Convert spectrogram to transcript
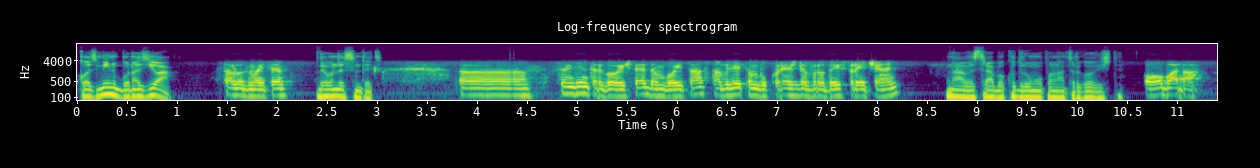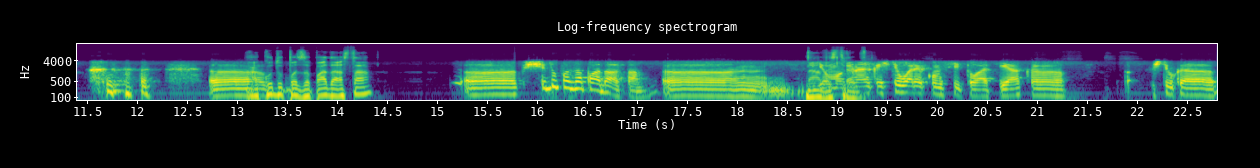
Cosmin, bună ziua! Salut, Moise! De unde sunteți? Uh, sunt din Târgoviște, din Voita, stabilit în București de vreo 12 ani. Nu aveți treabă cu drumul până la Târgoviște? O, ba da. uh, Acum după zăpada asta? Uh, și după zăpada asta. Uh, eu mă gândeam că știu oarecum situația, că știu că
